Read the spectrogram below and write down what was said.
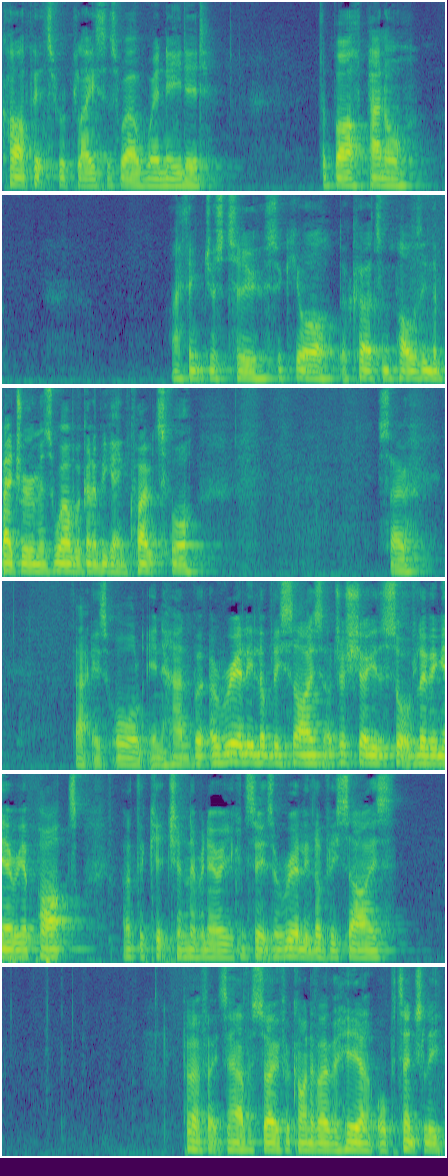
carpets replaced as well where needed, the bath panel. I think just to secure the curtain poles in the bedroom as well, we're going to be getting quotes for. So that is all in hand, but a really lovely size. I'll just show you the sort of living area part of the kitchen living area. You can see it's a really lovely size. Perfect to have a sofa kind of over here or potentially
